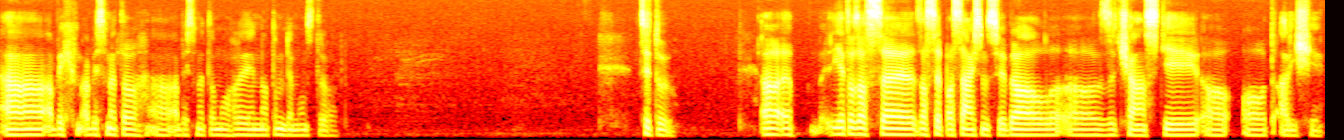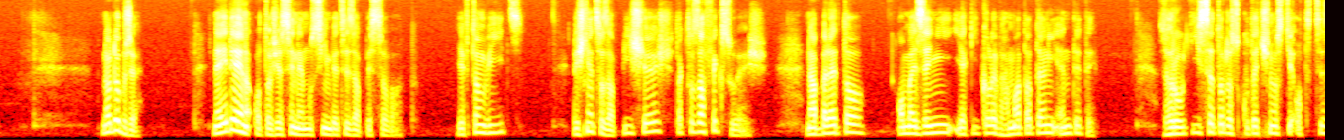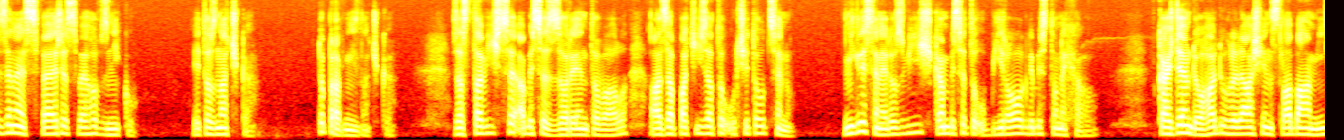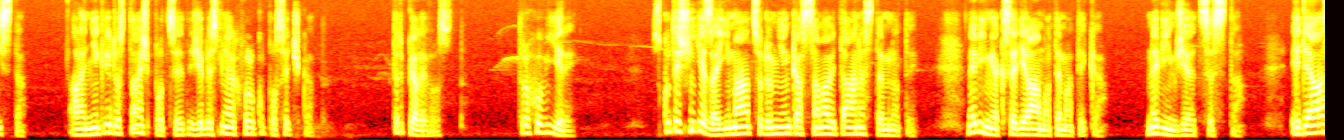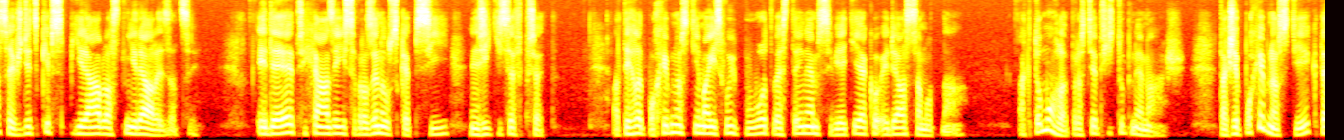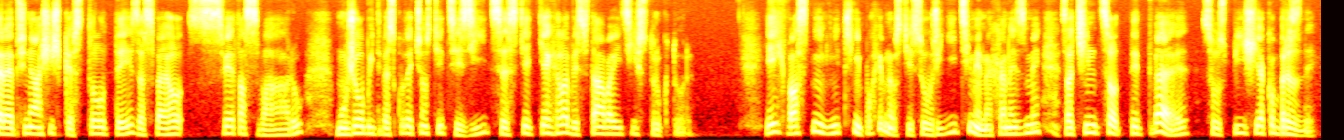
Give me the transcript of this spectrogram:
a abych, aby, jsme to, aby jsme to mohli na tom demonstrovat. Cituju. Je to zase, zase pasáž, jsem si vybral z části od Ališi. No dobře, nejde jen o to, že si nemusím věci zapisovat. Je v tom víc. Když něco zapíšeš, tak to zafixuješ. Nabere to omezení jakýkoliv hmatatelný entity. Zhroutí se to do skutečnosti odcizené sféře svého vzniku. Je to značka dopravní značka. Zastavíš se, aby se zorientoval, ale zaplatíš za to určitou cenu. Nikdy se nedozvíš, kam by se to ubíralo, kdybys to nechal. V každém dohadu hledáš jen slabá místa, ale někdy dostaneš pocit, že bys měl chvilku posečkat. Trpělivost. Trochu víry. Skutečně tě zajímá, co domněnka sama vytáhne z temnoty. Nevím, jak se dělá matematika. Nevím, že je cesta. Idea se vždycky vzpírá vlastní realizaci. Ideje přicházejí s vrozenou skepsí, neřítí se vpřed. A tyhle pochybnosti mají svůj původ ve stejném světě jako idea samotná. A k tomuhle prostě přístup nemáš. Takže pochybnosti, které přinášíš ke stolu ty ze svého světa sváru, můžou být ve skutečnosti cizí cestě těchto vystávajících struktur. Jejich vlastní vnitřní pochybnosti jsou řídícími mechanismy, zatímco ty tvé jsou spíš jako brzdy.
